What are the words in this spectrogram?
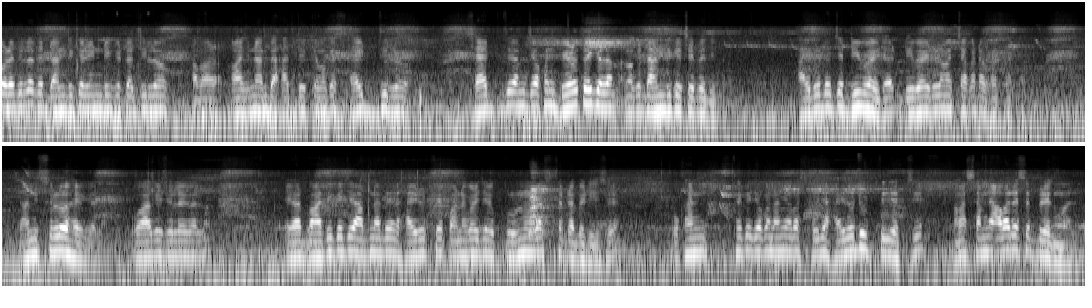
করে দিল, যে ডান দিকের ইন্ডিকেটার দিল, আবার পাঁচ নামবে, হাত দিকে আমাকে সাইড দিল। সাইড দিয়ে আমি যখন বেরোতে গেলাম, আমাকে ডান দিকে চেপে দিল। হাই রোডের যে ডিভাইডার ডিভাইডার আমার চাকাটা ঘষাটা আমি স্লো হয়ে গেলাম, ও আগে চলে গেল। এবার বাঁদিকে যে আপনাদের হাই রোড থেকে পানাগড়ে যে পুরনো রাস্তাটা বেরিয়েছে, ওখান থেকে যখন আমি আবার সোজা হাই রোডে উঠতে যাচ্ছি, আমার সামনে আবার এসে ব্রেক মারলো।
